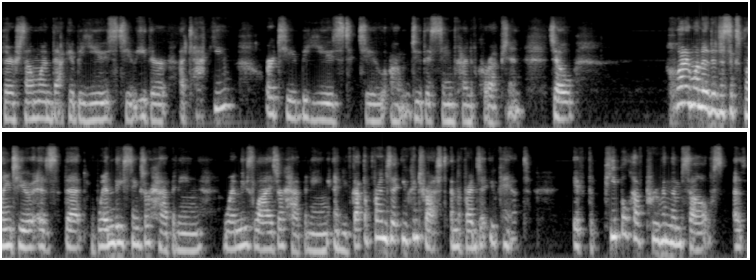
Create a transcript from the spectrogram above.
They're someone that could be used to either attack you or to be used to um, do the same kind of corruption. So what I wanted to just explain to you is that when these things are happening, when these lies are happening, and you've got the friends that you can trust and the friends that you can't, if the people have proven themselves as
